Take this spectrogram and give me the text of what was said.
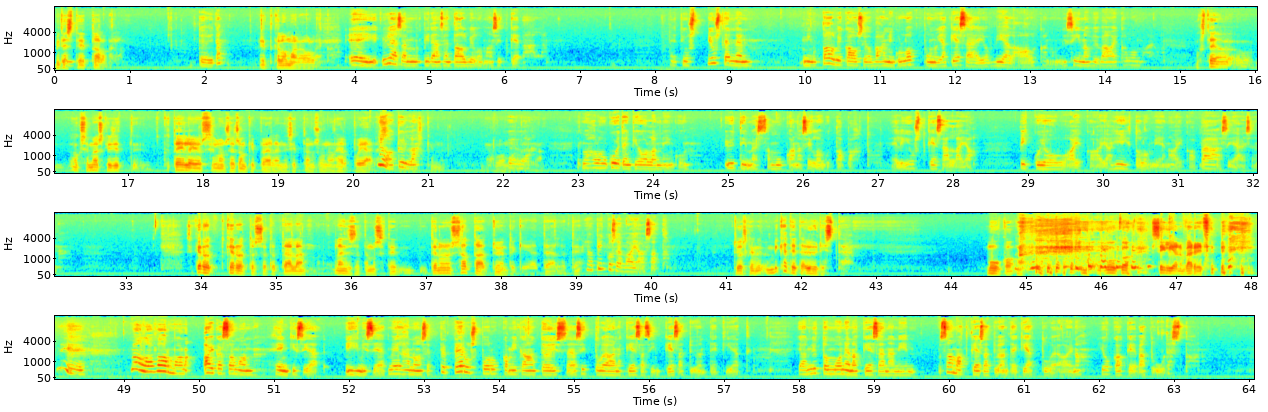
mitä sä teet talvella? Töitä. Etkä lomaile ollenkaan. Ei, yleensä mä pidän sen talviloman sitten keväällä. Et just, just ennen niin kuin talvikausi on vähän niin kuin loppunut ja kesä ei ole vielä alkanut, niin siinä on hyvä aika lomailla. Onko, te, onko se myöskin sitten, kun teille ei ole silloin sesonkin päällä, niin sitten on sun on helppo jäädä Joo, kyllä. myöskin lomalle. Kyllä. Et mä haluan kuitenkin olla niin kuin ytimessä mukana silloin, kun tapahtuu. Eli just kesällä ja pikkujouluaikaa ja hiihtolomien aikaa pääsiäisenä. Sä kerroit, kerroit tuossa, että täällä Länsi-Satamassa te, teillä on sata työntekijää täällä. Te Joo, pikkusen vajaa sata. työsken... Mikä teitä yhdistää? Muuko, muuko Siljan värit? Niin. Me ollaan varmaan aika samanhenkisiä ihmisiä. Et meillähän on se pe- perusporukka, mikä on töissä ja sitten tulee aina kesäsin kesätyöntekijät. Ja nyt on monena kesänä, niin samat kesätyöntekijät tulee aina joka kevät uudestaan.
